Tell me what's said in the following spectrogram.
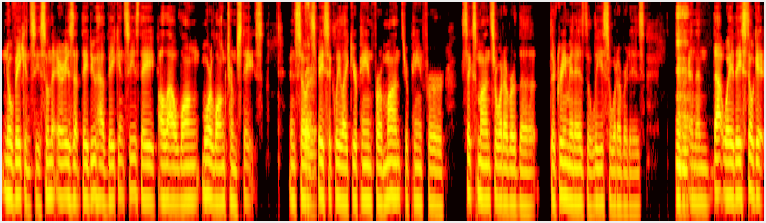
no vacancies. So in the areas that they do have vacancies, they allow long more long term stays. And so right. it's basically like you're paying for a month, you're paying for six months or whatever the the agreement is, the lease or whatever it is. Mm-hmm. and then that way they still get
